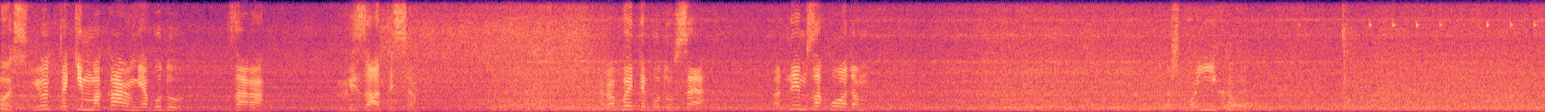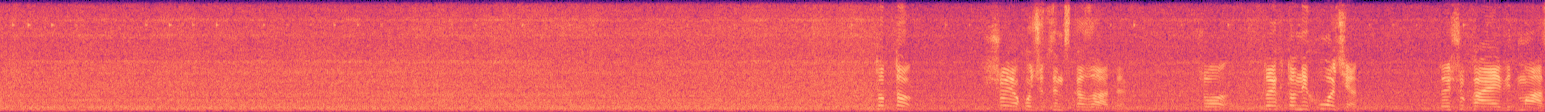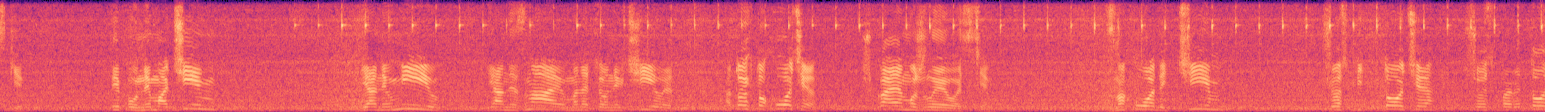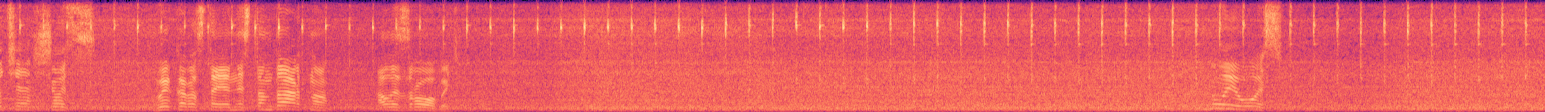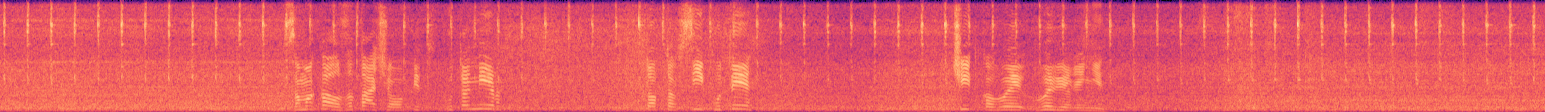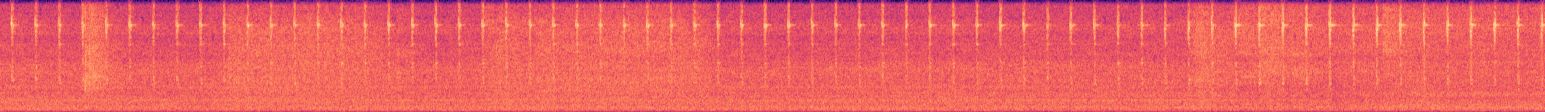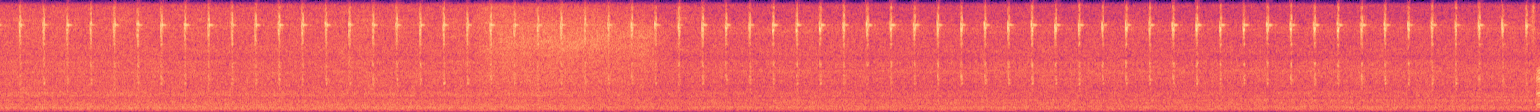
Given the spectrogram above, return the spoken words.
Ось. І от таким макаром я буду зараз врізатися. Робити буду все одним заходом. Поїхали. Тобто, що я хочу цим сказати? Що той, хто не хоче, той шукає відмазки. Типу, нема чим, я не вмію, я не знаю, мене цього не вчили. А той, хто хоче, шукає можливості. Знаходить чим, щось підточе, щось переточе, щось використає нестандартно, але зробить. Ну і ось. Самокал затачував під кутомір, тобто всі кути чітко ви- вивірені.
